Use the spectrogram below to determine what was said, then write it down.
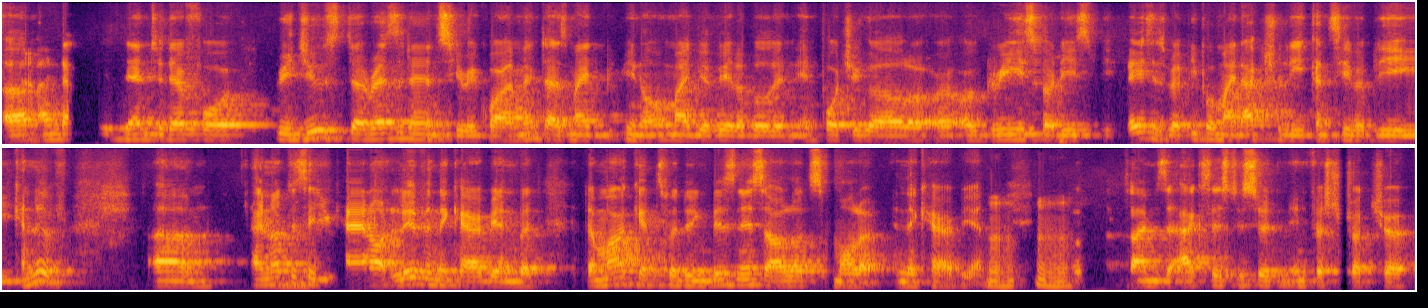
Uh, yeah. And that is then to therefore reduce the residency requirement as might you know might be available in, in Portugal or, or, or Greece or these places where people might actually conceivably can live. Um, and not to say you cannot live in the Caribbean, but the markets for doing business are a lot smaller in the Caribbean. Mm-hmm, mm-hmm. So sometimes the access to certain infrastructure,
